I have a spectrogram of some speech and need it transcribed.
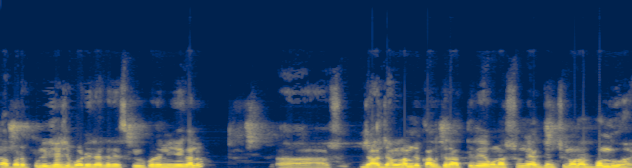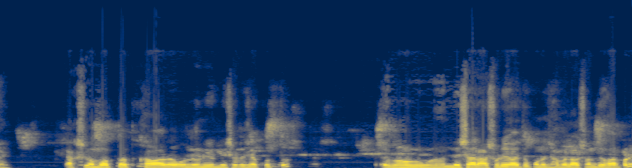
তারপরে পুলিশ এসে বডিটাকে রেস্কিউ করে নিয়ে গেল। যা জানলাম যে কালকে রাত্রিরে ওনার সঙ্গে একজন ছিল ওনার বন্ধু হয়। একসঙ্গে মদ খাওয়ার উনি নেশা টেশা করতো। এবং নেশার আসরে হয়তো কোনো ঝামেলা অশান্তি হওয়ার পরে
